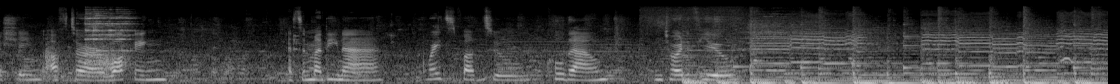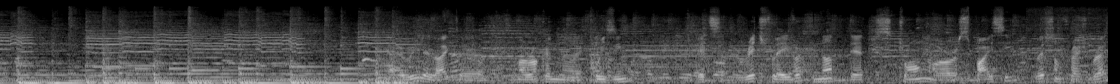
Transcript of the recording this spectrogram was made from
Refreshing after walking at the Medina. Great spot to cool down, enjoy the view. I really like the Moroccan uh, cuisine. It's rich flavor, not that strong or spicy, with some fresh bread.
